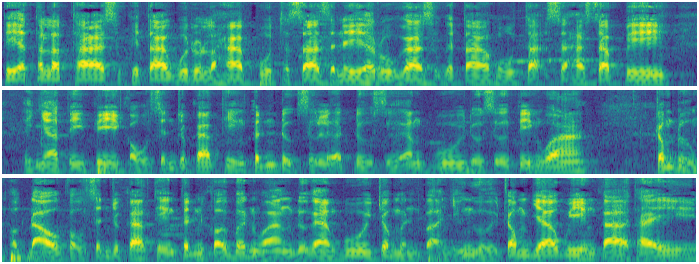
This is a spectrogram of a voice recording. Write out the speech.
Te atalatha sukheta gurulaha puthasa sane aroga sukheta hota sahasape thì nhà cầu xin cho các thiện tính được sự lợi ích, được sự an vui, được sự tiến hóa. Trong đường Phật đạo, cầu xin cho các thiện tính khỏi bệnh hoạn, được an vui cho mình và những người trong gia quyến cả thể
